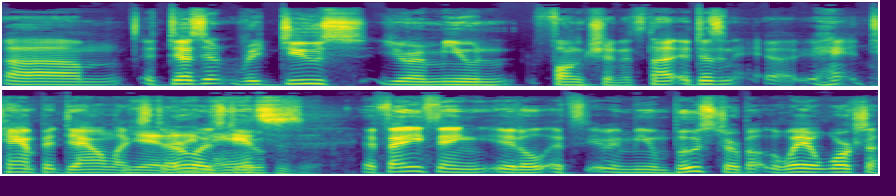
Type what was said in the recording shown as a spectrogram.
um, it doesn't reduce your immune function. It's not. It doesn't uh, ha- tamp it down like Yeah, it steroids enhances do. it. If anything, it'll it's an immune booster. But the way it works, uh,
